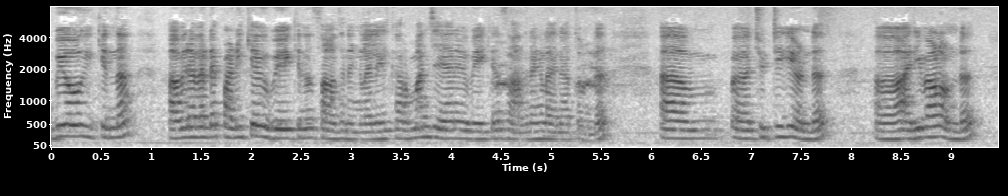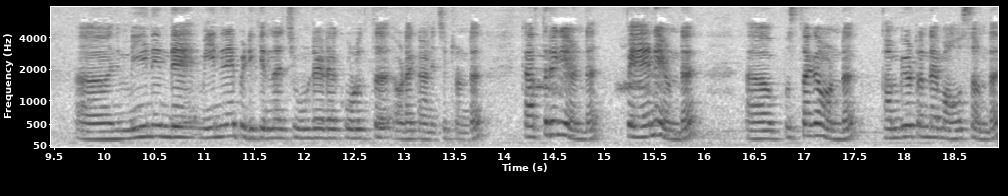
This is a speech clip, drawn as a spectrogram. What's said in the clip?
ഉപയോഗിക്കുന്ന അവരവരുടെ പണിക്കായി ഉപയോഗിക്കുന്ന സാധനങ്ങൾ അല്ലെങ്കിൽ കർമ്മം ചെയ്യാനായി ഉപയോഗിക്കുന്ന സാധനങ്ങൾ അതിനകത്തുണ്ട്. ചുറ്റികയുണ്ട് അരിവാളുണ്ട് മീനിന്റെ മീനിനെ പിടിക്കുന്ന ചൂണ്ടയുടെ കൊളുത്ത് അവിടെ കാണിച്ചിട്ടുണ്ട്. കത്രികയുണ്ട് പേനയുണ്ട് പുസ്തകമുണ്ട് കമ്പ്യൂട്ടറിന്റെ മൗസ് ഉണ്ട്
